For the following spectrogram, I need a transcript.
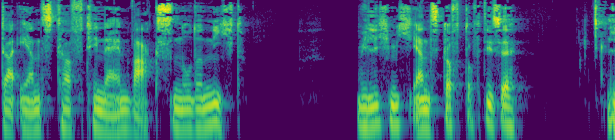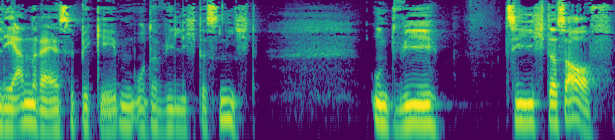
da ernsthaft hineinwachsen oder nicht? Will ich mich ernsthaft auf diese Lernreise begeben oder will ich das nicht? Und wie ziehe ich das auf?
